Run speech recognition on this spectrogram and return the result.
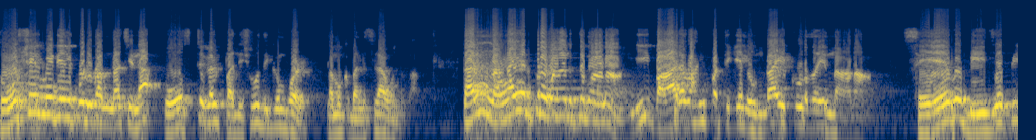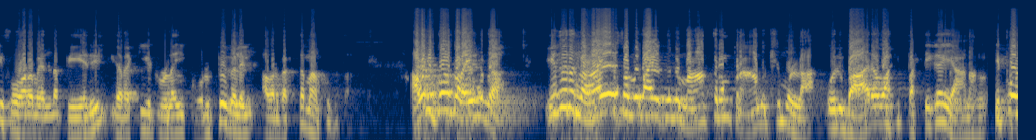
സോഷ്യൽ മീഡിയയിൽ കൂടി വന്ന ചില പോസ്റ്റുകൾ പരിശോധിക്കുമ്പോൾ നമുക്ക് മനസ്സിലാവുന്നത്. തൻ നായർ പ്രമാണിത്വമാണ് ഈ ഭാരവാഹി പട്ടികയിൽ ഉണ്ടായിട്ടുള്ളത് എന്നാണ് save B J P forum എന്ന പേരിൽ ഇറക്കിയിട്ടുള്ള ഈ കുറിപ്പുകളിൽ അവർ വ്യക്തമാക്കുന്നത്. അവരിപ്പോൾ പറയുന്നത് ഇതൊരു നായർ സമുദായത്തിന് മാത്രം പ്രാമുഖ്യമുള്ള ഒരു ഭാരവാഹി പട്ടികയാണ് ഇപ്പോൾ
